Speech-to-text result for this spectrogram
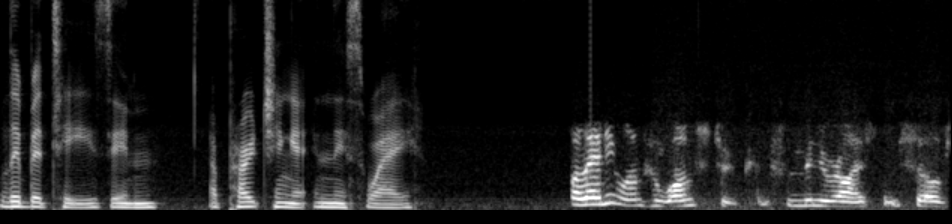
liberties in approaching it in this way? Well, anyone who wants to can familiarise themselves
